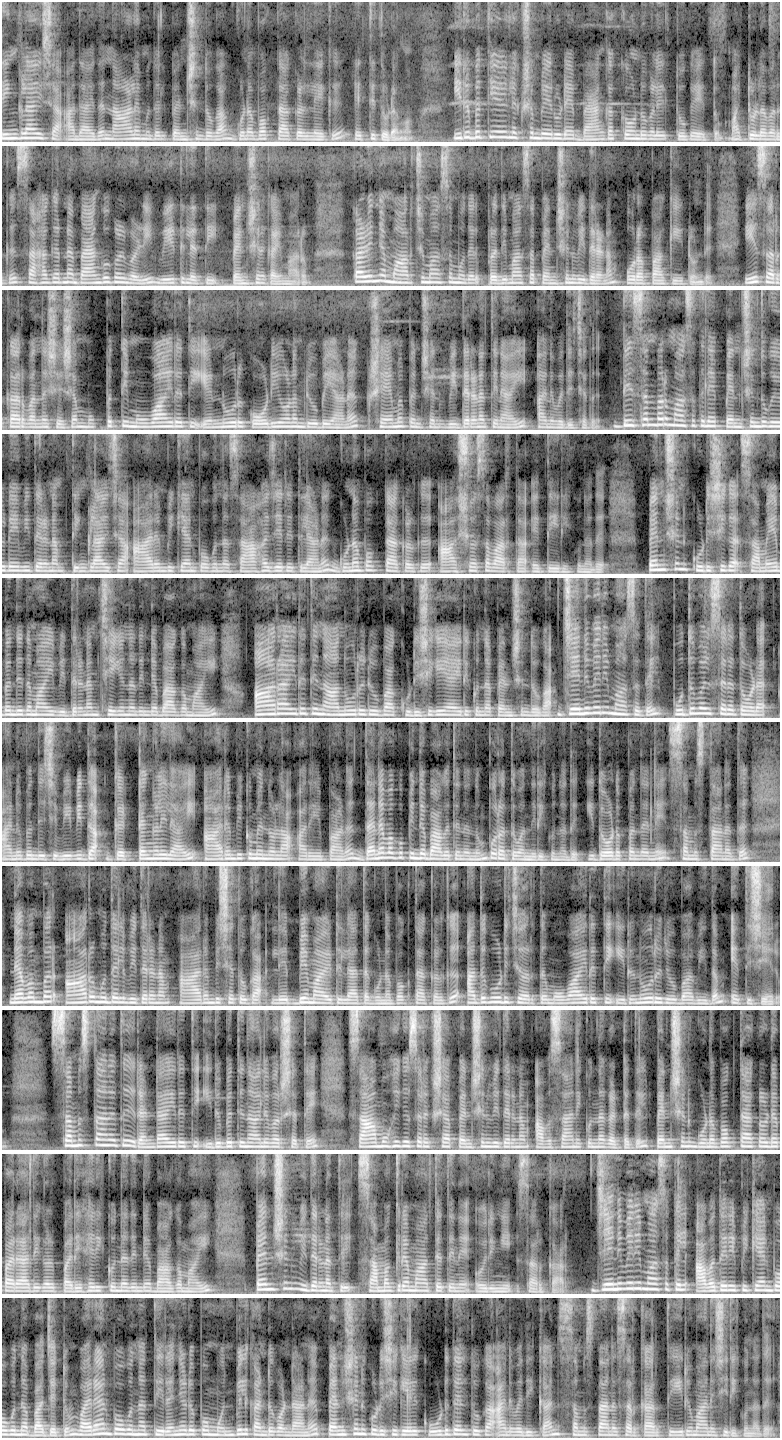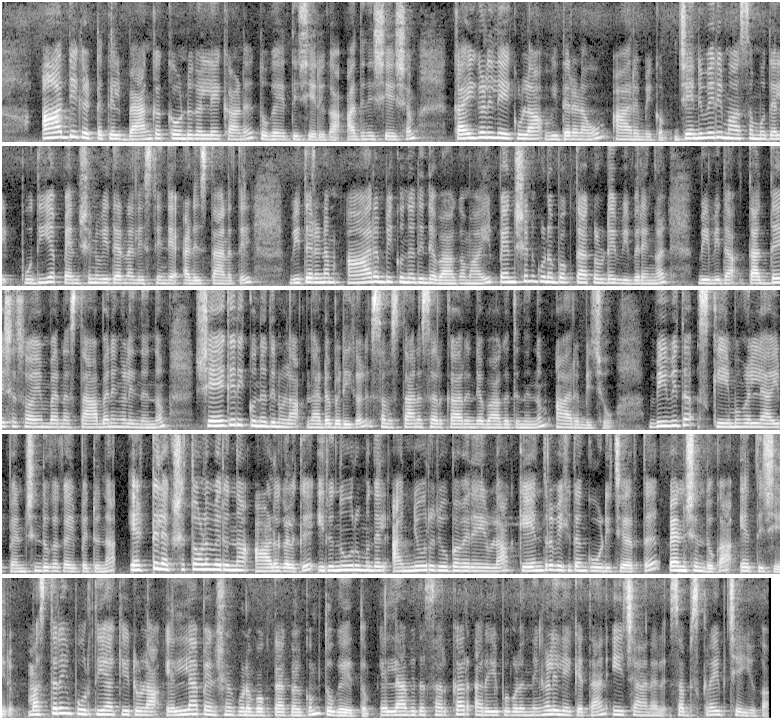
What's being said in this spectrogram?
തിങ്കളാഴ്ച അതായത് നാളെ മുതൽ പെൻഷൻ തുക ഗുണഭോക്താക്കളിലേക്ക് എത്തിത്തുടങ്ങും. ഇരുപത്തിയേഴ് ലക്ഷം പേരുടെ ബാങ്ക് അക്കൗണ്ടുകളിൽ തുക എത്തും. മറ്റുള്ളവർക്ക് സഹകരണ ബാങ്കുകൾ വഴി വീട്ടിലെത്തി പെൻഷൻ കൈമാറും. കഴിഞ്ഞ മാർച്ച് മാസം മുതൽ പ്രതിമാസ പെൻഷൻ വിതരണം ഉറപ്പാക്കിയിട്ടുണ്ട്. ഈ സർക്കാർ വന്ന ശേഷം മുപ്പത്തി മൂവായിരത്തി എണ്ണൂറ് കോടിയോളം രൂപയാണ് ക്ഷേമ പെൻഷൻ വിതരണത്തിനായി അനുവദിച്ചത്. ഡിസംബർ മാസത്തിലെ പെൻഷൻ തുകയുടെ വിതരണം തിങ്കളാഴ്ച ആരംഭിക്കാൻ പോകുന്ന സാഹചര്യത്തിലാണ് ഗുണഭോക്താക്കൾക്ക് ആശ്വാസ വാർത്ത എത്തിയിരിക്കുന്നത്. പെൻഷൻ കുടിശ്ശിക സമയബന്ധിതമായി വിതരണം ചെയ്യുന്നതിന്റെ ഭാഗമായി ആറായിരത്തി നാനൂറ് രൂപ കുടിശ്ശികയായിരിക്കുന്ന പെൻഷൻ തുക ജനുവരി മാസത്തിൽ പുതുവത്സരത്തോട് അനുബന്ധിച്ച് വിവിധ ഘട്ടങ്ങളിലായി ആരംഭിക്കുമെന്നുള്ള അറിയിപ്പാണ് ധനവകുപ്പിന്റെ ഭാഗത്തു നിന്നും പുറത്തു വന്നിരിക്കുന്നത്. ഇതോടൊപ്പം തന്നെ സംസ്ഥാനത്ത് നവംബർ ആറ് മുതൽ വിതരണം ആരംഭിച്ച തുക ലഭ്യമായിട്ടില്ലാത്ത ഗുണഭോക്താക്കൾക്ക് അതുകൂടി ചേർത്ത് മൂവായിരത്തി ഇരുന്നൂറ് രൂപ വീതം എത്തിച്ചേരും. സംസ്ഥാനത്ത് രണ്ടായിരത്തി ഇരുപത്തിനാല് വർഷത്തെ സാമൂഹിക സുരക്ഷാ പെൻഷൻ വിതരണം അവസാനിക്കുന്ന ഘട്ടത്തിൽ പെൻഷൻ ഗുണഭോക്താക്കളുടെ പരാതികൾ പരിഹരിക്കുന്നതിന്റെ ഭാഗമായി പെൻഷൻ വിതരണത്തിൽ സമഗ്രമാറ്റത്തിന് ഒരുങ്ങി സർക്കാർ. ജനുവരി മാസത്തിൽ അവതരിപ്പിക്കാൻ പോകുന്ന ബജറ്റും വരാൻ പോകുന്ന തിരഞ്ഞെടുപ്പും മുൻപിൽ കണ്ടുകൊണ്ടാണ് പെൻഷൻ കുടിശ്ശികയിൽ കൂടുതൽ തുക അനുവദിക്കാൻ സംസ്ഥാന സർക്കാർ തീരുമാനിച്ചിരിക്കുന്നത്. ആദ്യഘട്ടത്തിൽ ബാങ്ക് അക്കൗണ്ടുകളിലേക്കാണ് തുക എത്തിച്ചേരുക. അതിനുശേഷം കൈകളിലേക്കുള്ള വിതരണവും ആരംഭിക്കും. ജനുവരി മാസം മുതൽ പുതിയ പെൻഷൻ വിതരണ ലിസ്റ്റിന്റെ അടിസ്ഥാനത്തിൽ വിതരണം ആരംഭിക്കുന്നതിന്റെ ഭാഗമായി പെൻഷൻ ഗുണഭോക്താക്കളുടെ വിവരങ്ങൾ വിവിധ തദ്ദേശ സ്വയംഭരണ സ്ഥാപനങ്ങളിൽ നിന്നും ശേഖരിക്കുന്നതിനുള്ള നടപടികൾ സംസ്ഥാന സർക്കാരിന്റെ ഭാഗത്തു നിന്നും ആരംഭിച്ചു. വിവിധ സ്കീമുകളിലായി പെൻഷൻ തുക കൈപ്പറ്റുന്ന എട്ട് ലക്ഷത്തോളം വരുന്ന ആളുകൾക്ക് ഇരുന്നൂറ് മുതൽ അഞ്ഞൂറ് രൂപ വരെയുള്ള കേന്ദ്രവിഹിതം കൂടി ചേർത്ത് പെൻഷൻ തുക എത്തിച്ചേരും. മസ്റ്ററിംഗ് പൂർത്തിയാക്കിയിട്ടുള്ള എല്ലാ പെൻഷൻ ഗുണഭോക്താക്കൾക്കും തുക എത്തും എല്ലാവിധ സർക്കാർ അറിയിപ്പുകളും നിങ്ങളിലേക്ക് എത്താൻ ഈ ചാനൽ സബ്സ്ക്രൈബ് ചെയ്യുക.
